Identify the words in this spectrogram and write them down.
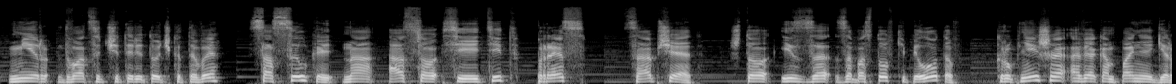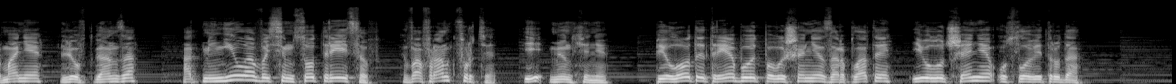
Мир 24.тв со ссылкой на Associated Press сообщает, что из-за забастовки пилотов крупнейшая авиакомпания Германия Люфтганза отменила 800 рейсов во Франкфурте и Мюнхене. Пилоты требуют повышения зарплаты и улучшения условий труда.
